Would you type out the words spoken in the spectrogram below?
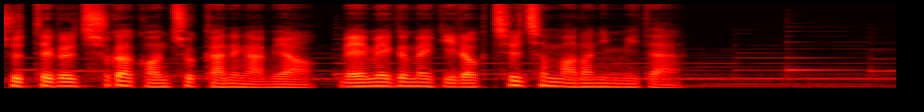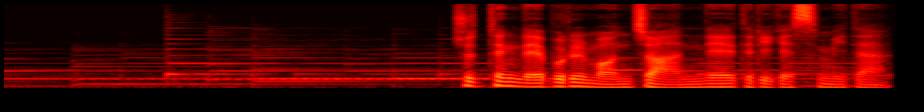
주택을 추가 건축 가능하며 매매 금액 1억 7천만 원입니다. 주택 내부를 먼저 안내해 드리겠습니다.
